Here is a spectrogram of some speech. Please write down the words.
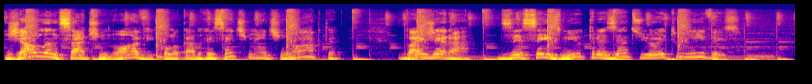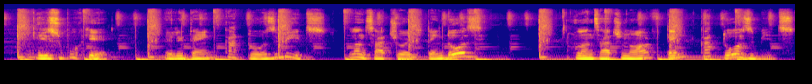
Já o Landsat 9, colocado recentemente em órbita, vai gerar 16.308 níveis. Isso porque ele tem 14 bits. Landsat 8 tem 12, Landsat 9 tem 14 bits.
